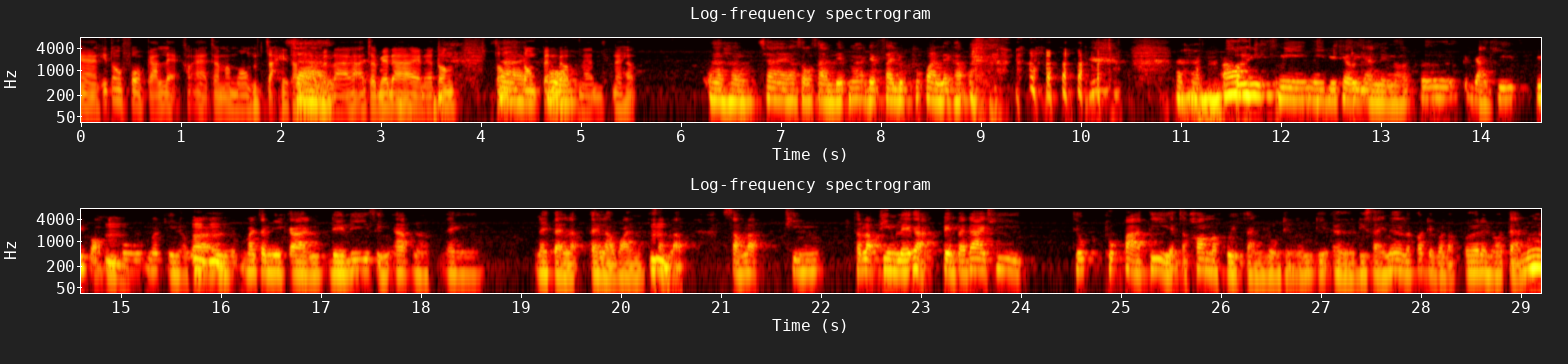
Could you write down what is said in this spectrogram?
งานที่ต้องโฟกัสแหละเขาอาจจะมามองใจตลอดเวลาอาจจะไม่ได้นะต้องต้องต้องเป็นแบบนั้นนะครับ อ่าฮะใช่ครับสงสาร dev มาก dev ไฟลุกทุกวันเลยครับอ๋อมีมีมี detail อีกอันหนึ่งเนาะคืออย่างที่พี่บอกพูดเมื่อกี้นะว่าเออมันจะมีการ daily sync up เนาะในในแต่ละแต่ละวันสำหรับสำหรับทีมสำหรับทีมเล็กอะเป็นไปได้ที่ทุกทุกปาร์ตี้จะเข้ามาคุยกันรวมถึงเอ่อดีไซเนอร์แล้วก็ developer เลยเนาะแต่เมื่อ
